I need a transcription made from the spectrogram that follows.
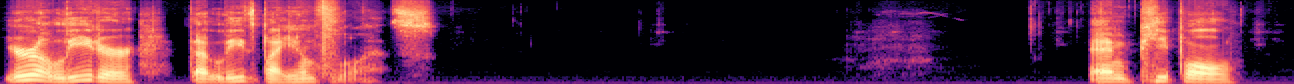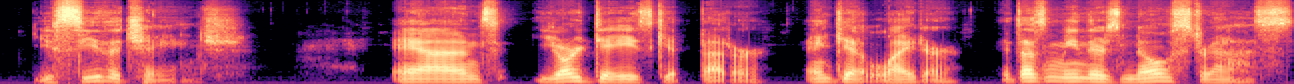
you're a leader that leads by influence. And people, you see the change, and your days get better and get lighter. It doesn't mean there's no stress,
